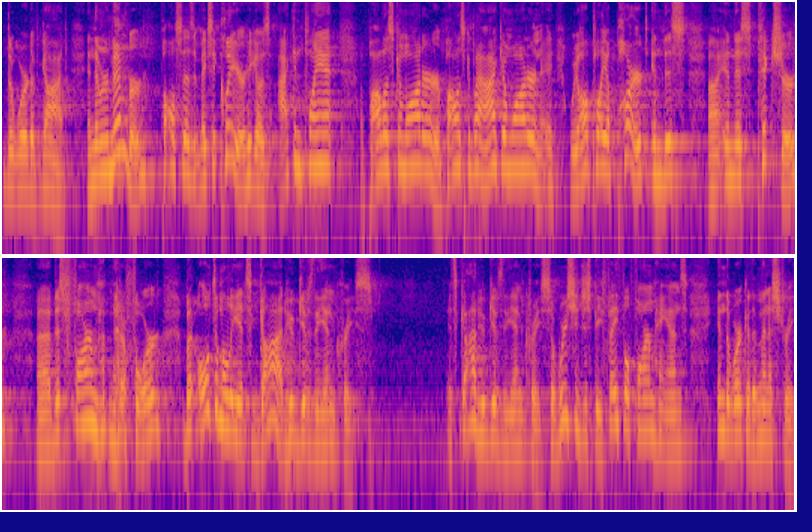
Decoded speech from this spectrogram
the Word of God. And then remember, Paul says it makes it clear. He goes, I can plant, Apollos can water, or Apollos can plant, I can water. And we all play a part in this, uh, in this picture, uh, this farm metaphor. But ultimately, it's God who gives the increase. It's God who gives the increase. So we should just be faithful farm hands in the work of the ministry.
